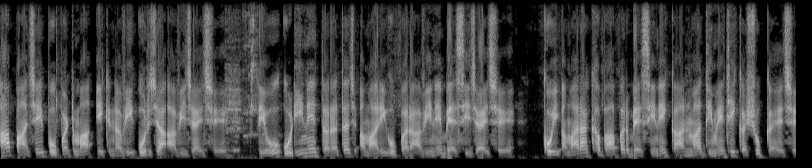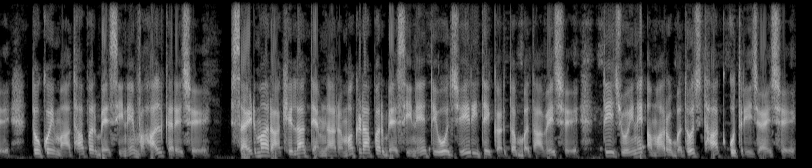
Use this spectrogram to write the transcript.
આ પાંચેય પોપટમાં એક નવી ઊર્જા આવી જાય છે. તેઓ ઉડીને તરત જ અમારી ઉપર આવીને બેસી જાય છે. કોઈ અમારા ખભા પર બેસીને કાનમાં ધીમેથી કશુંક કહે છે, તો કોઈ માથા પર બેસીને વહાલ કરે છે. સાઈડમાં રાખેલા તેમના રમકડા પર બેસીને તેઓ જે રીતે કરતબ બતાવે છે, તે જોઈને અમારો બધો જ થાક ઉતરી જાય છે.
